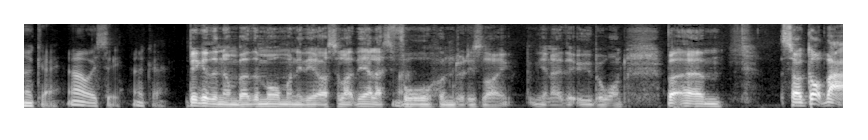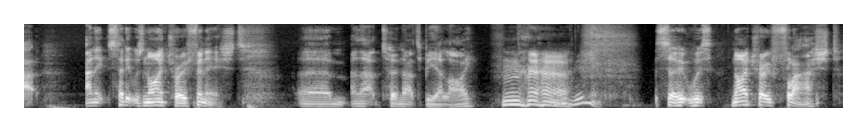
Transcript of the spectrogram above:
Okay. Oh, I see. Okay. Bigger the number, the more money they are. So like the LS 400 is like you know the Uber one. But um, so I got that, and it said it was nitro finished, um, and that turned out to be a lie. Oh, really? So it was nitro flashed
